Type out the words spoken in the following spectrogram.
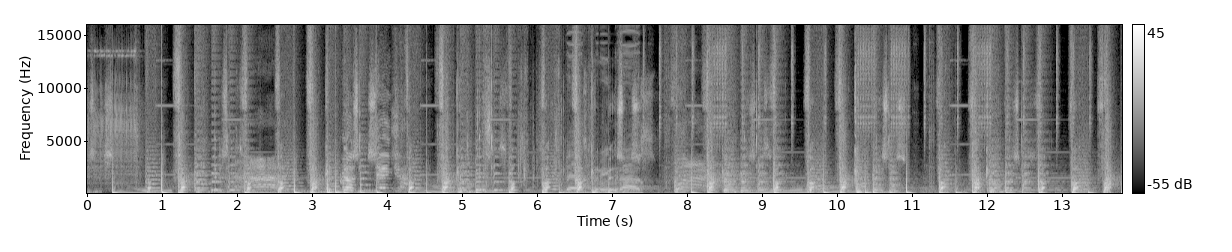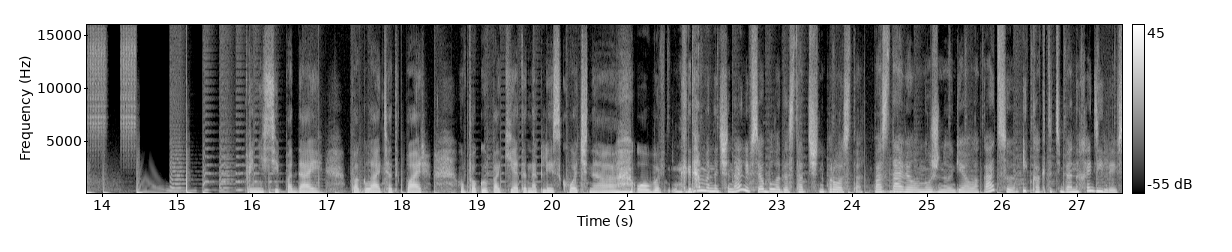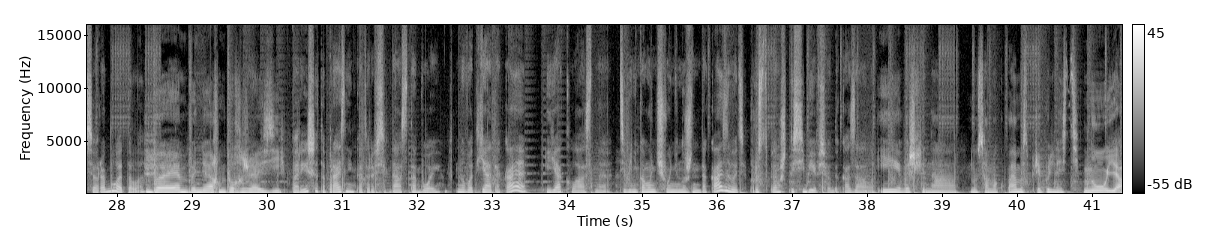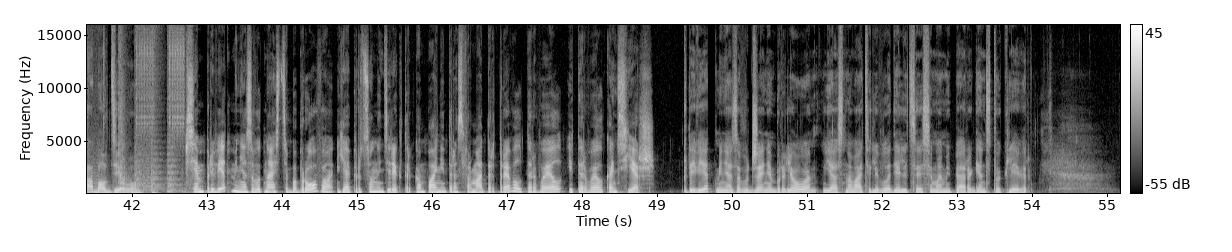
business. Fuck, fucking business. Fuck, Принеси, подай, погладь, отпарь, упакуй пакеты, наклей скотч на обувь. Когда мы начинали, все было достаточно просто. Поставил нужную геолокацию, и как-то тебя находили, и все работало. Париж — это праздник, который всегда с тобой. Ну вот я такая, и я классная. Тебе никому ничего не нужно доказывать, просто потому что ты себе все доказала. И вышли на ну, самоокупаемость, прибыльность. Ну, я обалдела. Всем привет, меня зовут Настя Боброва, я операционный директор компании Трансформатор Travel, TRVL и TRVL Консьерж. Привет, меня зовут Женя Брылева, я основатель и владелица SMM и пиар-агентства «Клевер».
